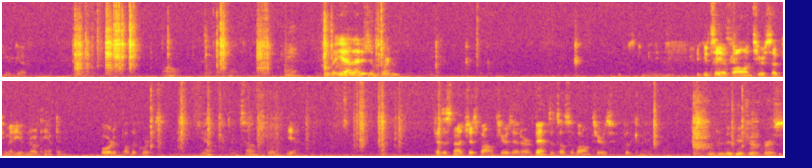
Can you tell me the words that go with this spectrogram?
Here you go. Oh. Okay, But yeah, that is important. You could say a volunteer subcommittee of Northampton Board of Public Works. Yeah, that sounds good. Yeah. Because it's not just volunteers at our events, it's also volunteers for the committee. Well, For the future, of course,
